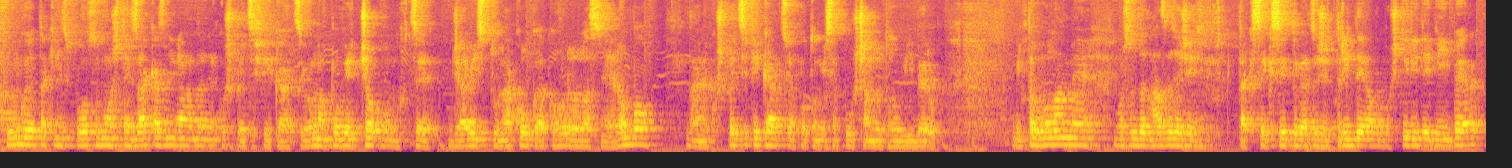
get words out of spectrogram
funguje takým spôsobom, že ten zákazník nám dá nejakú špecifikáciu. On nám povie, čo on chce Javistu, nakoľko, ako hovoril vlastne Robo, dá nejakú špecifikáciu a potom my sa púšťame do toho výberu. My to voláme, možno to nazvať, že tak sexy to viac, že 3D alebo 4D výber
